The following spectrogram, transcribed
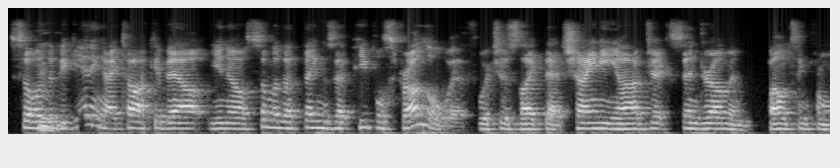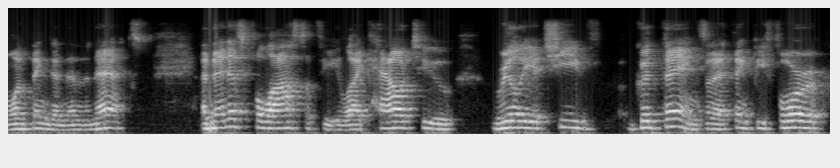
So in the hmm. beginning, I talk about you know some of the things that people struggle with, which is like that shiny object syndrome and bouncing from one thing to the next, and then it's philosophy, like how to really achieve good things. And I think before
